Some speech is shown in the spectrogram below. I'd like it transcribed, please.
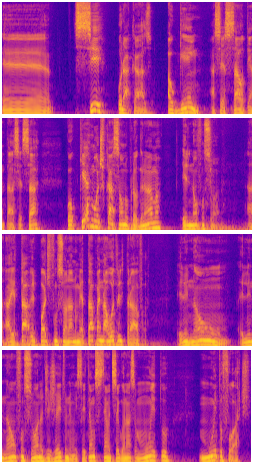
É, se por acaso alguém acessar ou tentar acessar, qualquer modificação no programa ele não funciona. A, a, etapa ele pode funcionar numa etapa, mas na outra ele trava. Ele não ele não funciona de jeito nenhum. Isso aí tem um sistema de segurança muito muito forte.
